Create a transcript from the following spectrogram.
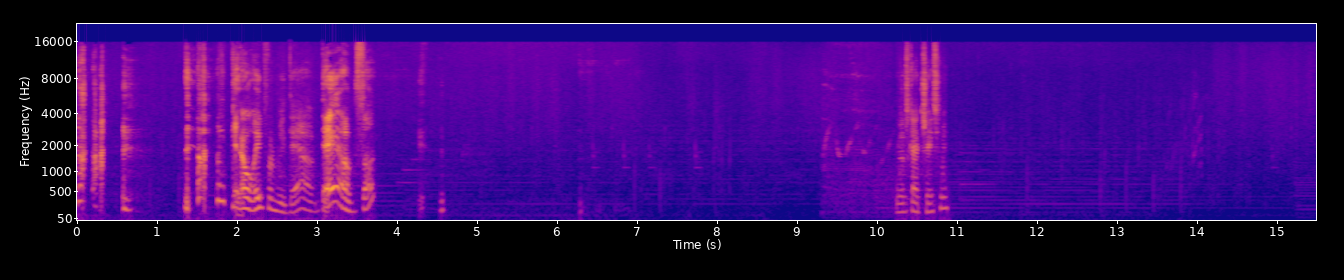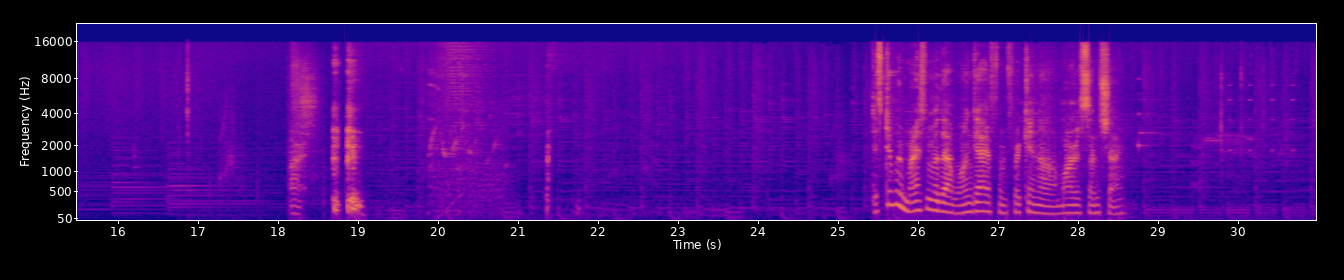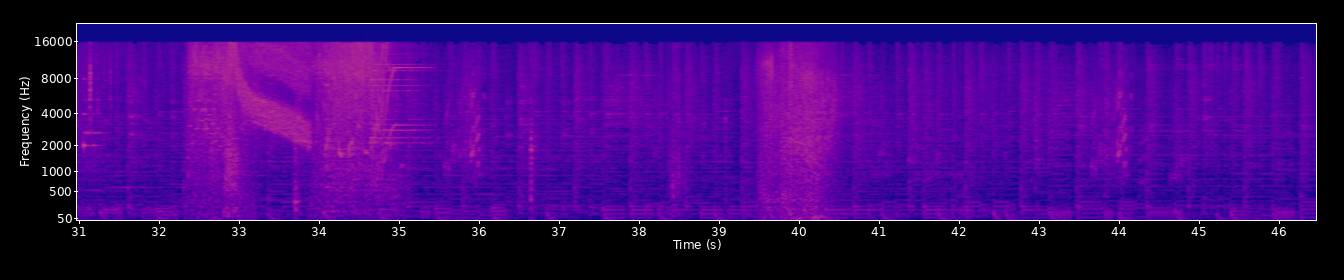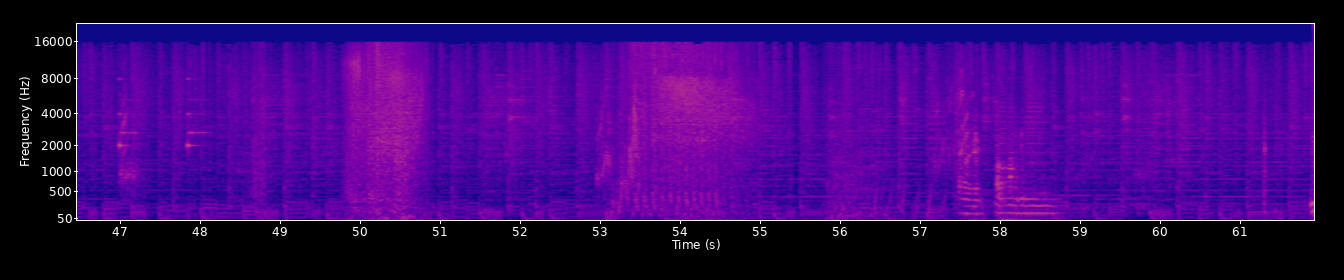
Get away from me, damn. Damn, son. This guy chase me? Alright. this dude reminds me of that one guy from freaking uh, Mario Sunshine.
